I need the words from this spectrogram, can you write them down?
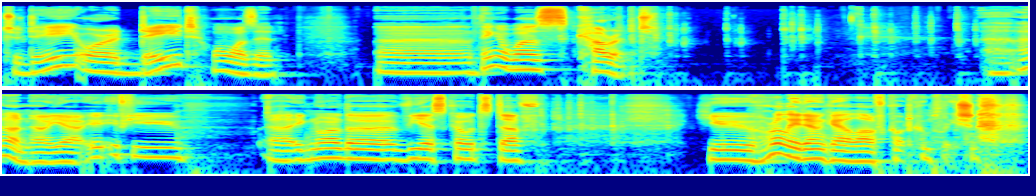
today or date. What was it? Uh, I think it was current. Uh, I don't know. Yeah, if you uh, ignore the VS Code stuff, you really don't get a lot of code completion.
